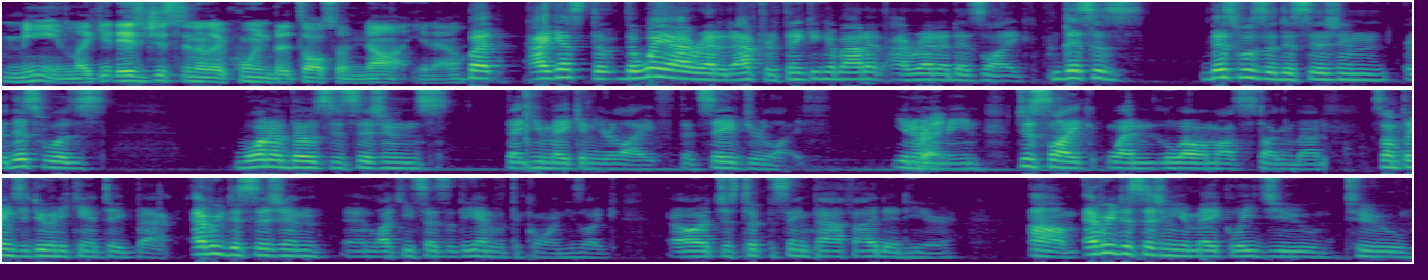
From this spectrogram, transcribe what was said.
mean? Like, it is just another coin, but it's also not. You know? But I guess the the way I read it after thinking about it, I read it as like this is this was a decision or this was one of those decisions that you make in your life that saved your life. You know what I mean? Just like when Llewellyn Moss is talking about it, some things you do and you can't take back. Every decision, and like he says at the end with the coin, he's like, "Oh, it just took the same path I did here." Um, every decision you make leads you to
